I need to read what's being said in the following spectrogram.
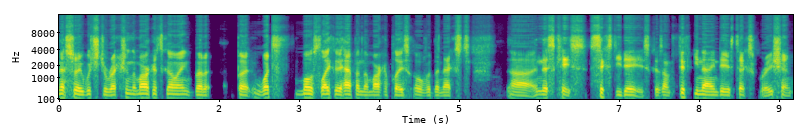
necessarily which direction the market's going, but but what's most likely to happen in the marketplace over the next uh, in this case, 60 days because I'm 59 days to expiration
